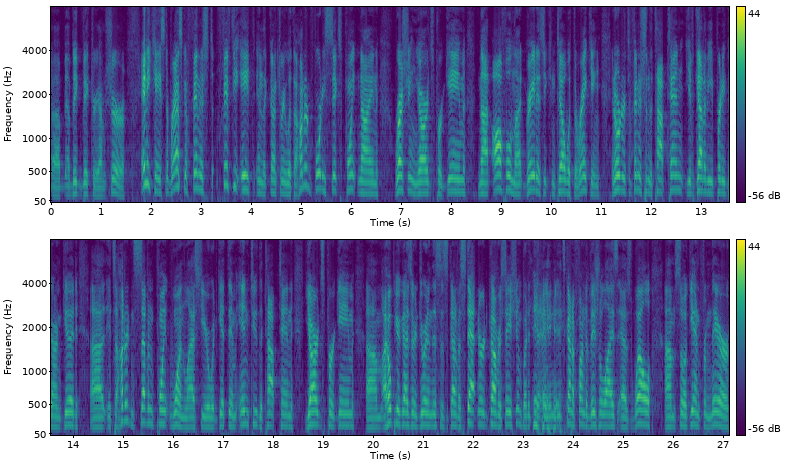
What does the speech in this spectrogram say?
uh, a big victory, I'm sure. Any case, Nebraska finished 58th in the country with 146.9 rushing yards per game. Not awful, not great, as you can tell with the ranking. In order to finish in the top 10, you've got to be pretty darn good. Uh, it's 107. 7.1 last year would get them into the top 10 yards per game. Um, I hope you guys are enjoying this. This is kind of a stat nerd conversation, but it, I mean, it's kind of fun to visualize as well. Um, so, again, from there,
